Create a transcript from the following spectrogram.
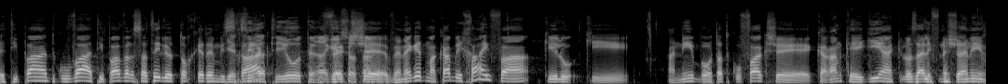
לטיפה תגובה, טיפה ורסטיליות תוך כדי משחק. יצירתיות, תרגש וכש- אותנו. ונגד מכבי חיפה, כאילו, כי... אני באותה תקופה כשקרנקה הגיע, כאילו זה היה לפני שנים.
